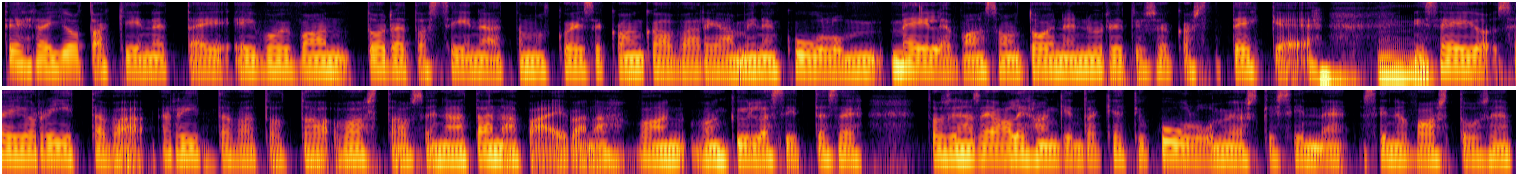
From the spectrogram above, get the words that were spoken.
tehdä jotakin, että ei, ei voi vaan todeta siinä, että mutta kun ei se kankaan värjääminen kuulu meille, vaan se on toinen yritys, joka sitä tekee. Mm. Niin se ei ole, se ei ole riittävä, riittävä tota vastaus enää tänä päivänä, vaan, vaan kyllä sitten se, tosiaan se alihankintaketju kuuluu myöskin sinne, sinne vastuuseen,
